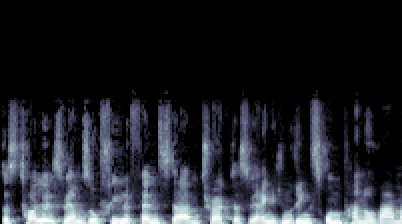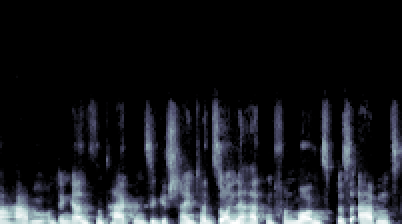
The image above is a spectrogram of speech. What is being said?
Das Tolle ist, wir haben so viele Fenster am Truck, dass wir eigentlich ein ringsrum Panorama haben und den ganzen Tag, wenn sie gescheint hat, Sonne hatten, von morgens bis abends.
